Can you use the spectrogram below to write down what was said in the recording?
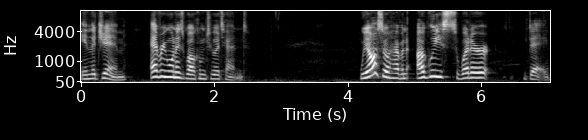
in the gym. Everyone is welcome to attend. We also have an ugly sweater day.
